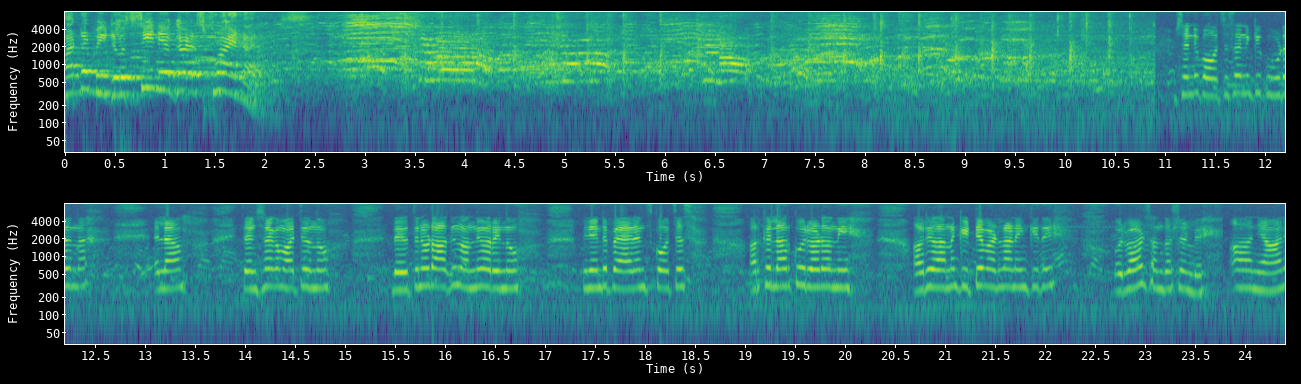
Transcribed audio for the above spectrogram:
100 meter senior girls finals. പക്ഷെ എന്റെ കോച്ചസ് എനിക്ക് കൂടെ നിന്ന് എല്ലാം ടെൻഷനൊക്കെ മാറ്റി തന്നു. ദൈവത്തിനോട് ആദ്യം നന്ദി പറയുന്നു. പിന്നെ എന്റെ പേരൻസ് കോച്ചസ് അവർക്ക് എല്ലാവർക്കും ഒരുപാട് നന്ദി. അവർ കാരണം കിട്ടിയ മെഡലാണ് എനിക്കിത് ഒരുപാട് സന്തോഷമുണ്ട്. ആ ഞാൻ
